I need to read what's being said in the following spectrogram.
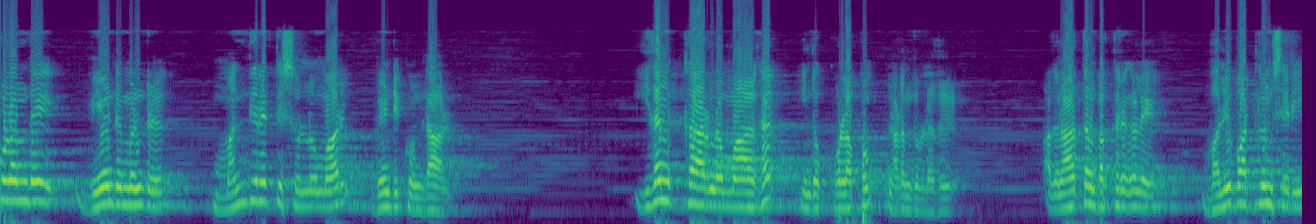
குழந்தை வேண்டுமென்று மந்திரத்தை சொல்லுமாறு வேண்டிக் கொண்டாள் இதன் காரணமாக இந்த குழப்பம் நடந்துள்ளது. அதனால்தான் பக்தர்களே வழிபாட்டிலும் சரி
